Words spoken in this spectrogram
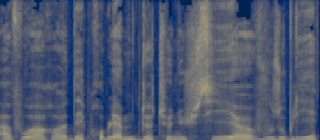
avoir euh, des problèmes de tenue si euh, vous oubliez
